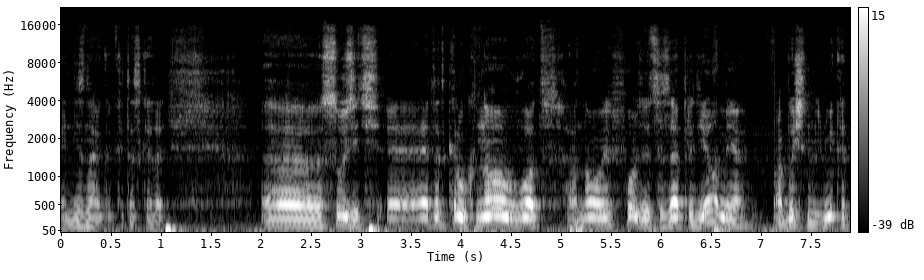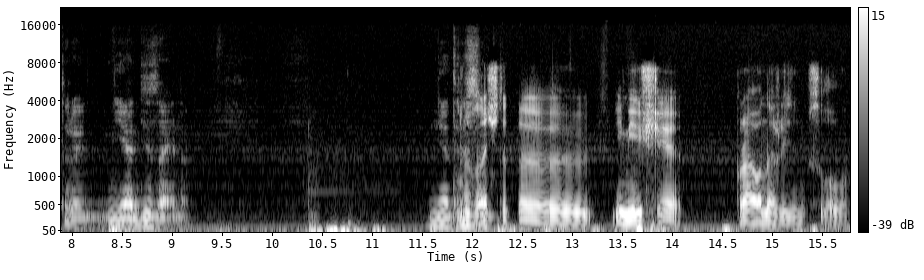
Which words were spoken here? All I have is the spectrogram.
Не знаю, как это сказать. Э, сузить э, этот круг. Но вот, оно используется за пределами обычными людьми, которые не от дизайна. Не от ну, значит, это имеющие право на жизнь слова.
